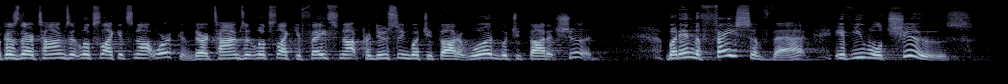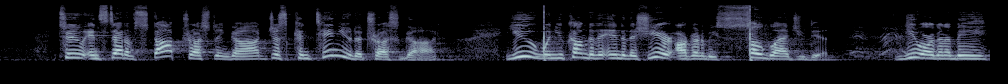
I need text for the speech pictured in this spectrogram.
Because there are times it looks like it's not working. There are times it looks like your faith's not producing what you thought it would, what you thought it should. But in the face of that, if you will choose to, instead of stop trusting God, just continue to trust God, you, when you come to the end of this year, are going to be so glad you did. You are going to be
